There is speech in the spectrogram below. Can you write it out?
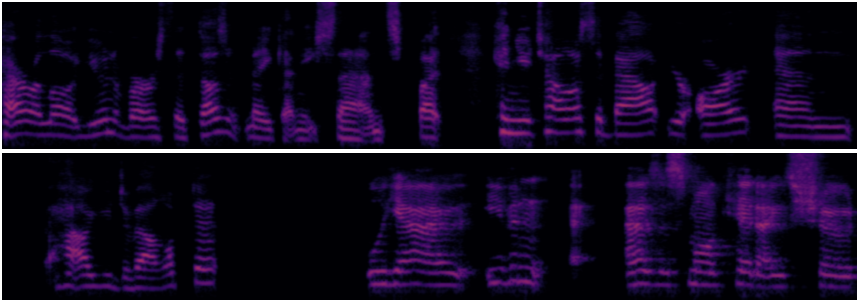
parallel universe that doesn't make any sense. But can you tell us about your art and how you developed it? well, yeah, I, even as a small kid, I showed,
